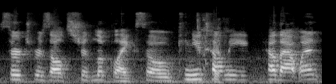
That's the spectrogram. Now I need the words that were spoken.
search results should look like. So, can you tell me how that went?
